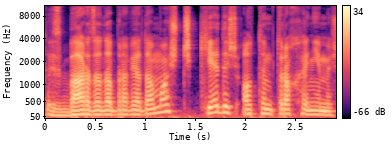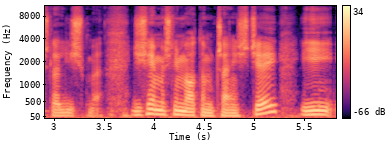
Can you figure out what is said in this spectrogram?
To jest bardzo dobra wiadomość. Kiedyś o tym trochę nie myśleliśmy. Dzisiaj myślimy o tym częściej i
